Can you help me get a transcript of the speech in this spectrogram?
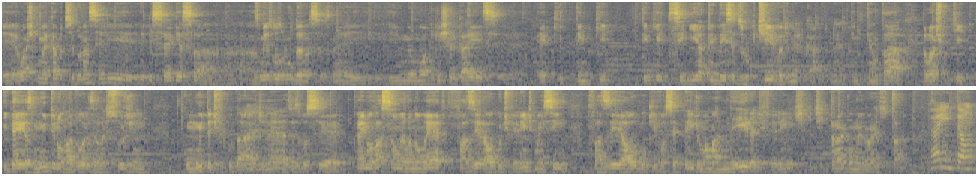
É, eu acho que o mercado de segurança ele, ele segue essa, as mesmas mudanças, né? E, e, o meu modo de enxergar é esse, é, é que tem que tem que seguir a tendência disruptiva de mercado, né? Tem que tentar, é lógico que ideias muito inovadoras elas surgem com muita dificuldade, né? Às vezes você a inovação ela não é fazer algo diferente, mas sim fazer algo que você tem de uma maneira diferente que te traga um melhor resultado. Tá aí então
